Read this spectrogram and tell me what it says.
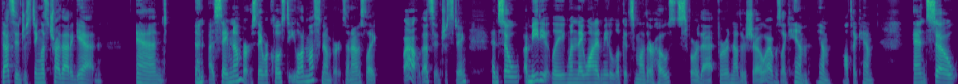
that's interesting. Let's try that again. And, and uh, same numbers. They were close to Elon Musk numbers. And I was like, wow, that's interesting. And so immediately when they wanted me to look at some other hosts for that, for another show, I was like, him, him, I'll take him. And so,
